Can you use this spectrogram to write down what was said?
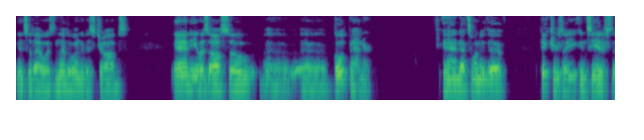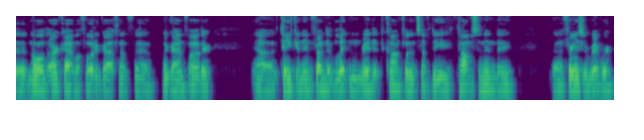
And so that was another one of his jobs. And he was also a gold panner. And that's one of the pictures that you can see. There's an old archival photograph of uh, my grandfather uh, taken in front of Lytton, right at the confluence of the Thompson and the uh, Fraser River.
